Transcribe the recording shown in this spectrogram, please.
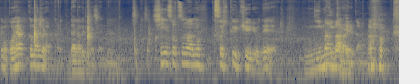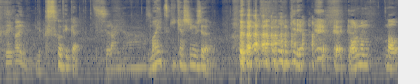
でも500万ぐらいあるから大学出た時点で。そっかそっか。新卒のあのクソ低い給料で2万2万取ら。れるからでかいよねクソでかい。辛いなぁ。毎月キャッシングしてたから本気で。まあ俺もまあ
